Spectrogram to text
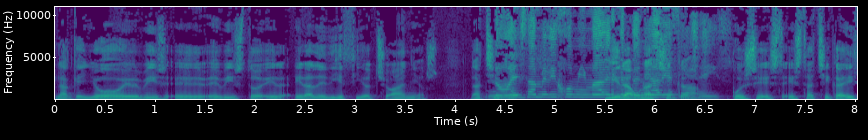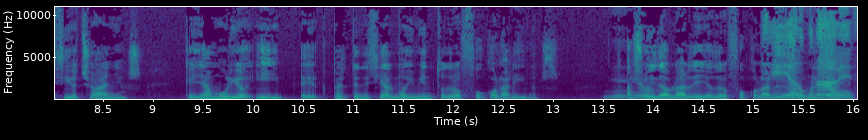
la que yo he, vis- eh, he visto era, era de 18 años, la chica. No, esta me dijo mi madre y era tenía una chica, 16. pues es- esta chica de 18 años, que ya murió y eh, pertenecía al movimiento de los focolarinos. ¿Has No. oído hablar de ellos, de los focolares Sí, de la alguna unidad? vez,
